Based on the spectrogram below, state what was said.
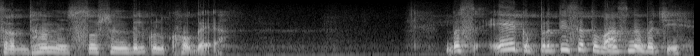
श्रद्धा में शोषण बिल्कुल खो गया। बस एक प्रतिशत वासना बची है।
